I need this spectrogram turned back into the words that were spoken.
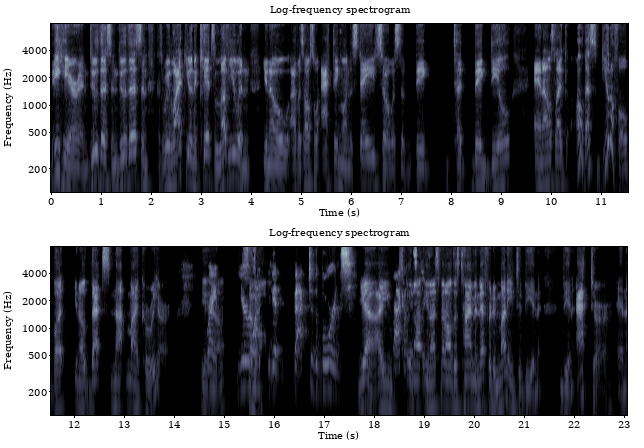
be here and do this and do this. And because we like you and the kids love you. And, you know, I was also acting on the stage. So it was a big, t- big deal. And I was like, oh, that's beautiful. But, you know, that's not my career. You right. Know? You're so, wanting to get back to the boards. Yeah. I, spent all, you know, I spent all this time and effort and money to be an, be an actor and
